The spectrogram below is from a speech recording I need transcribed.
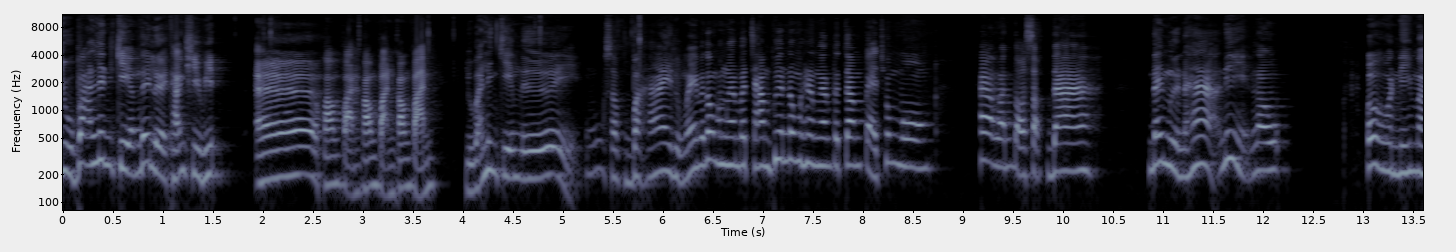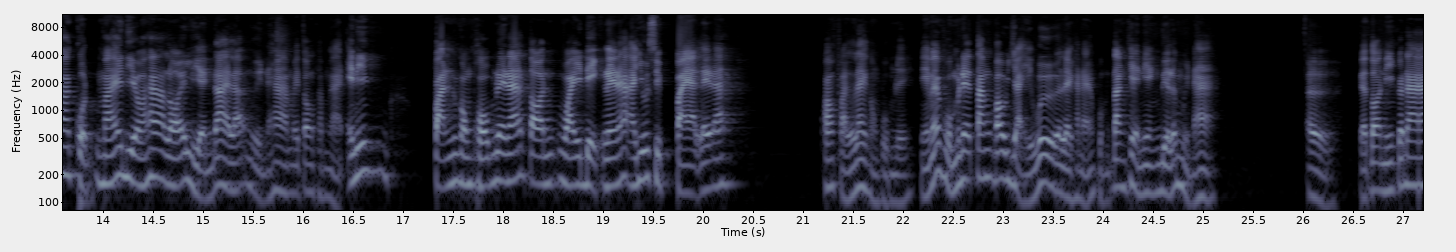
อยู่บ้านเล่นเกมได้เลยทั้งชีวิต เออ ความฝันความฝันความฝัน อยู่บ้านเล่นเกมเลยโอ้สบายถูกไหมไม่ต้องทำงานประจำเพื่อนต้องไปทำงานประจำแปดชั่วโมงห้าวันต่อสัปดาห์ ได้หมื่นห้านี่เราโอ้วันนี้มากดไม้เดียวห้าร้อยเหรียญได้ละหมื่นห้าไม่ต้องทำงานอันนี้ฝันของผมเลยนะ ตอนวัยเด็กเลยนะ อายุสิบแปดเลยนะ ความฝันแรกของผมเลยเห็นไหมผมไม่ได้ตั้งเป้าใหญ่เวอร์อะไรขนาดผมตั้งแค่นี้เองเดือนละหมื่นห้าเออ แต่ตอนนี้ก็ได้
